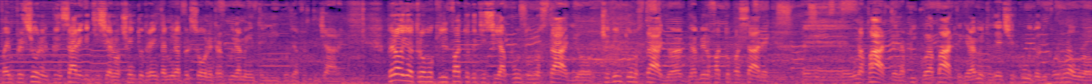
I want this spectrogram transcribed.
fa impressione il pensare che ci siano 130.000 persone tranquillamente lì così a festeggiare. Però io trovo che il fatto che ci sia appunto uno stadio, c'è dentro uno stadio, eh, abbiano fatto passare eh, una parte, una piccola parte chiaramente del circuito di Formula 1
